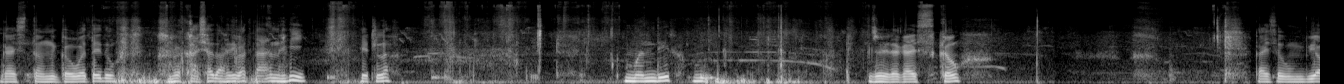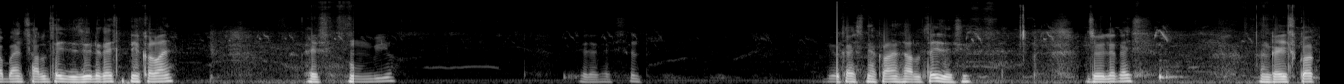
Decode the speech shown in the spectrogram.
ગાઈસ, તમને ઘઉં બતાવી દઉં. હવે ખાસા દાડી વાત નહીં. એટલા મંદિર. જોઈ લે ગાઈસ કહું છે ઊંઘી બાંધ ચાલુ થઈ જજો એટલે ગાઈસ નીકળવાની? ગાઈસ ઊંબીઓ જોઈ લે ગાઈસ ઊંબીઓ ગાઈસ નીકળવાની ચાલુ થઈ જશે. જોઈ લે ગાઈસ ગાઈશ કોઈક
